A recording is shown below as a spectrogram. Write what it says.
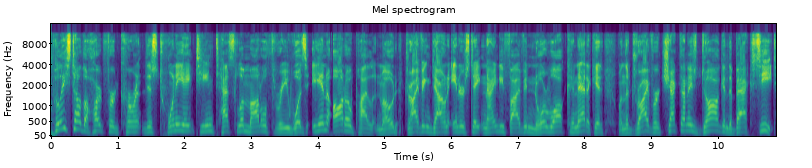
Police tell the Hartford Courant this 2018 Tesla Model 3 was in autopilot mode driving down Interstate 95 in Norwalk, Connecticut when the driver checked on his dog in the back seat,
